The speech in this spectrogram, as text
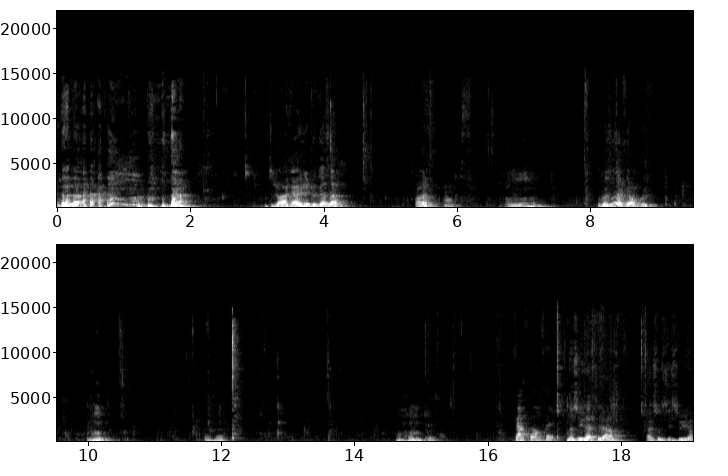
tu leur as carré de te faire ça Ouais mm. Moi aussi, ça fait un peu. Mm. Mhm. Mhm. Faire quoi en fait? Non, celui-là, c'est la, la saucisse, celui-là.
